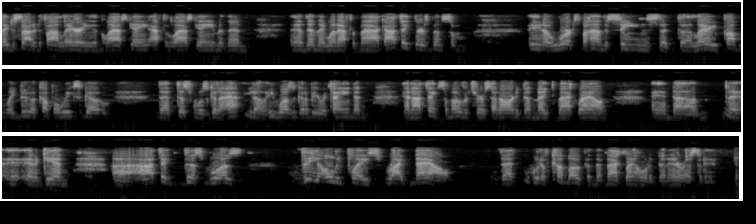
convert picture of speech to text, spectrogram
they decided to fire Larry in the last game after the last game, and then and then they went after Mack. I think there's been some you know works behind the scenes that uh, Larry probably knew a couple of weeks ago that this was going to happen. You know, he wasn't going to be retained, and and I think some overtures had already been made to Mack Brown, and um, and again, I think this was the only place right now that would have come open that Mack Brown would have been interested in.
